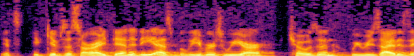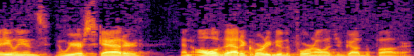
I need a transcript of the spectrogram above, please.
It's, it gives us our identity as believers. We are chosen, we reside as aliens, and we are scattered. And all of that according to the foreknowledge of God the Father.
